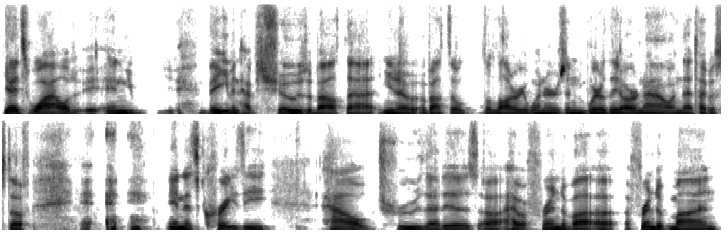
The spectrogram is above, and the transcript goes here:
Yeah, it's wild, and you, they even have shows about that. You know, about the the lottery winners and where they are now and that type of stuff. And, and it's crazy how true that is. Uh, I have a friend of uh, a friend of mine.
